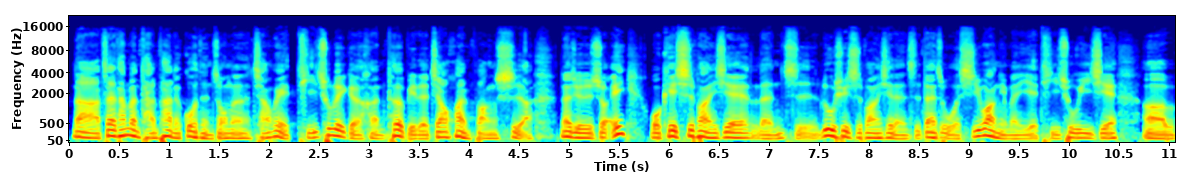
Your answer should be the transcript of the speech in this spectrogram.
那在他们谈判的过程中呢，抢匪提出了一个很特别的交换方式啊，那就是说，诶，我可以释放一些人质，陆续释放一些人质，但是我希望你们也提出一些。呃，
